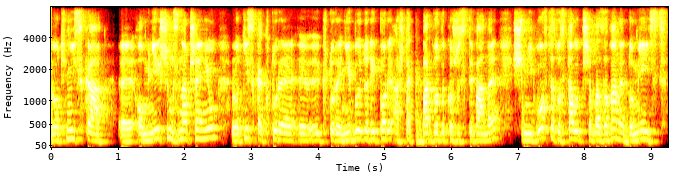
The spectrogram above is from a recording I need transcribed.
lotniska o mniejszym znaczeniu, lotniska, które, e, które nie były do tej pory aż tak bardzo wykorzystywane. Śmigłowce zostały przebazowane do miejsc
